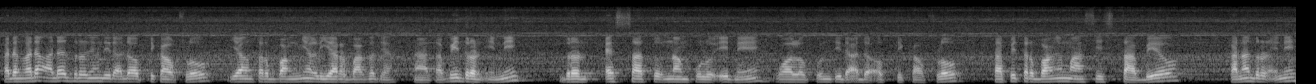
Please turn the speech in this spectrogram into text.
Kadang-kadang ada drone yang tidak ada optical flow, yang terbangnya liar banget ya. Nah, tapi drone ini, drone S160 ini, walaupun tidak ada optical flow, tapi terbangnya masih stabil, karena drone ini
